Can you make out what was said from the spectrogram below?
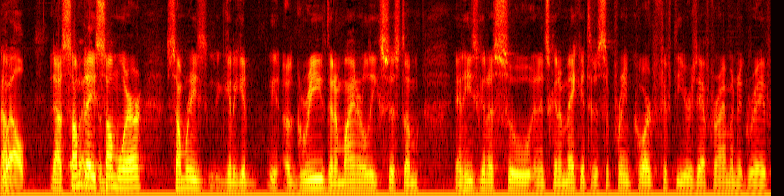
Now, Well, now someday, but- uh, somewhere, somebody's going to get aggrieved in a minor league system, and he's going to sue, and it's going to make it to the Supreme Court 50 years after I'm in the grave.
